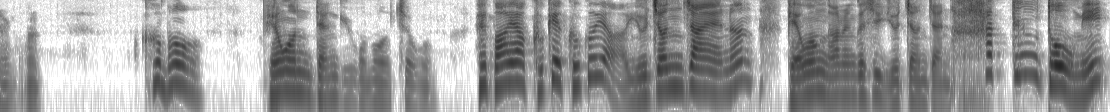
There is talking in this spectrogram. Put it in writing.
여러분 그뭐 병원 댕기고 뭐 어쩌고 해봐야 그게 그거야. 유전자에는 병원 가는 것이 유전자는 하등 도움이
